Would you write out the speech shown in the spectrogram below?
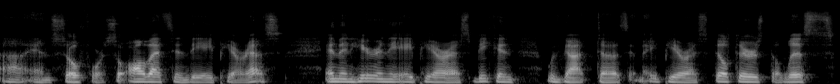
uh, and so forth. So all that's in the APRS. And then here in the APRS beacon, we've got uh, some APRS filters, the lists,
